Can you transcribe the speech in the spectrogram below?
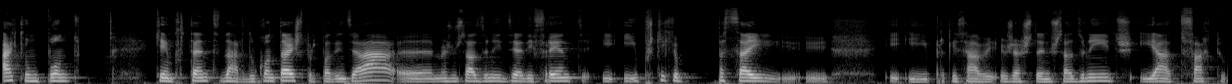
há aqui um ponto que é importante dar do contexto, porque podem dizer, ah, mas nos Estados Unidos é diferente, e, e porquê que eu passei e, e, para quem sabe, eu já estudei nos Estados Unidos e há de facto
